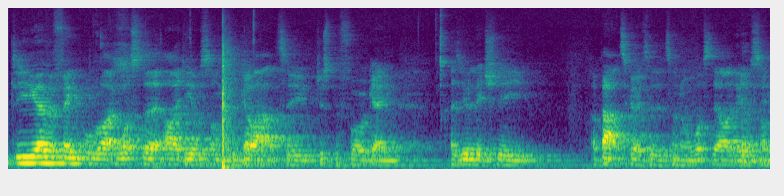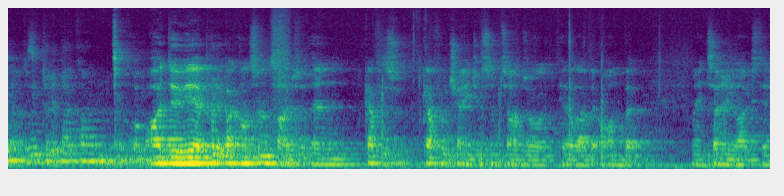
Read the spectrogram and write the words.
Do you ever think, all right, what's the ideal song to go out to just before a game, as you're literally about to go to the tunnel? What's the ideal Yeah, song? do put it back on? I do, yeah, put it back on sometimes, but then Gaffer's, Gaffer will change it sometimes or he'll have it on, but I mean, Tony likes to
